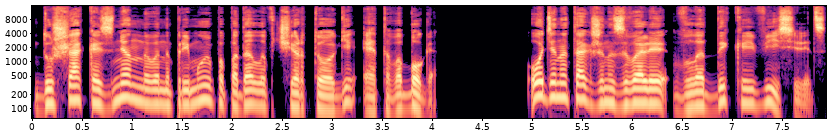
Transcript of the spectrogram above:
душа казненного напрямую попадала в чертоги этого бога. Одина также называли «владыкой виселиц»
